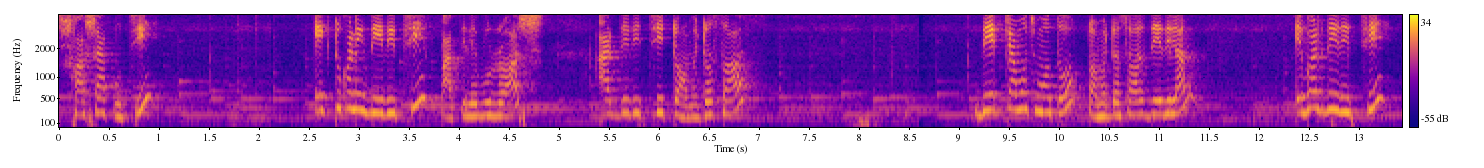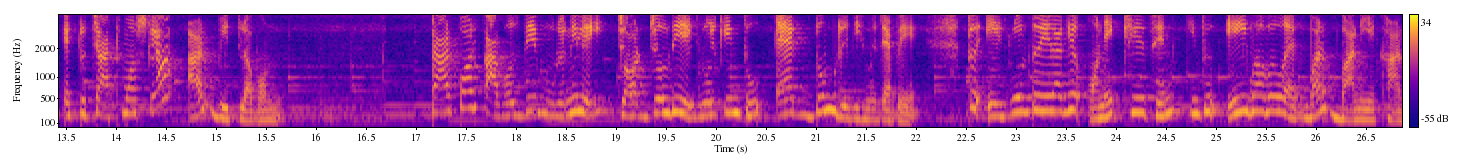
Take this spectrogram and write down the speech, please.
শশা কুচি। একটুখানি দিয়ে দিচ্ছি পাতিলেবুর রস আর দিয়ে দিচ্ছি টমেটো সস। দেড় চামচ মতো টমেটো সস দিয়ে দিলাম। এবার দিয়ে দিচ্ছি একটু চাট মশলা আর বিট লবণ। তারপর কাগজ দিয়ে মুড়ে নিলেই চট জলদি এগরোল কিন্তু একদম রেডি হয়ে যাবে। তো এগরোল তো এর আগে অনেক খেয়েছেন, কিন্তু এইভাবেও একবার বানিয়ে খান।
